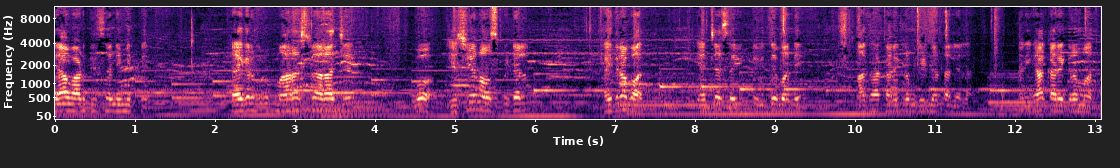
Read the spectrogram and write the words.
त्या वाढदिवसानिमित्त टायगर ग्रुप महाराष्ट्र राज्य व एशियन हॉस्पिटल हैदराबाद यांच्या संयुक्त विद्यमाने आज हा कार्यक्रम घेण्यात आलेला आणि ह्या कार्यक्रमात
